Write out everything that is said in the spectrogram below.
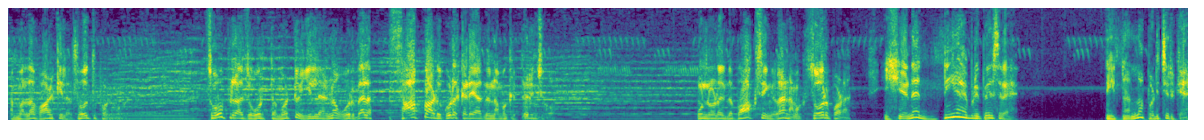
நம்ம எல்லாம் வாழ்க்கையில சோத்து போனவங்க. சோப்ராஜ் ஒருத்த மட்டும் இல்லைன்னா ஒருவேளை சாப்பாடு கூட கிடையாது நமக்கு தெரிஞ்சுக்கோ. உன்னோட இந்த பாக்ஸிங் எல்லாம் நமக்கு சோறு போடாது. என்ன நீயா இப்படி பேசுற? நீ நல்லா படிச்சிருக்க.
